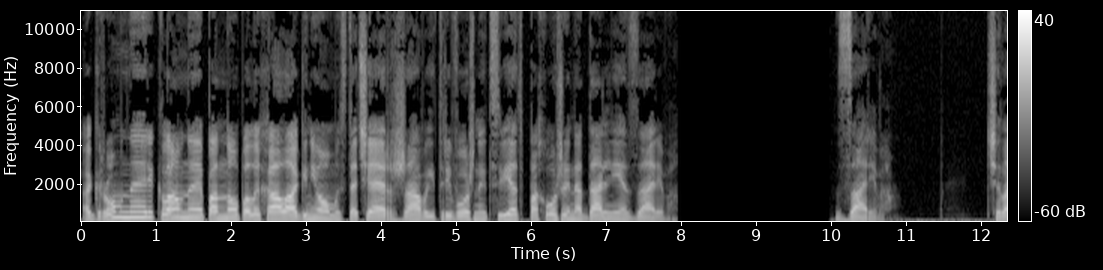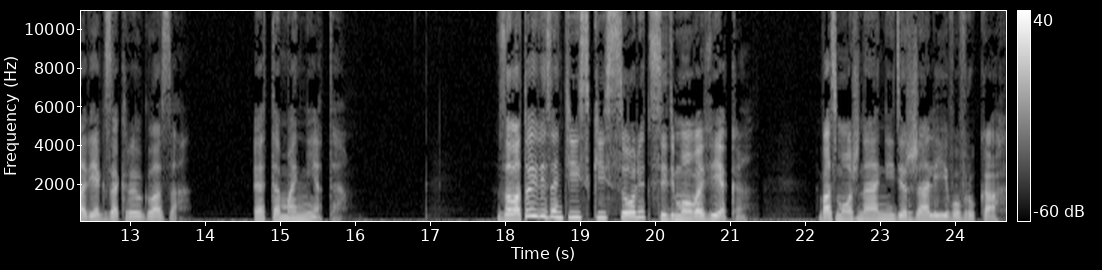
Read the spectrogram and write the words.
Огромное рекламное панно полыхало огнем, источая ржавый тревожный цвет, похожий на дальнее зарево. Зарево. Человек закрыл глаза. Это монета. Золотой византийский солид седьмого века. Возможно, они держали его в руках.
